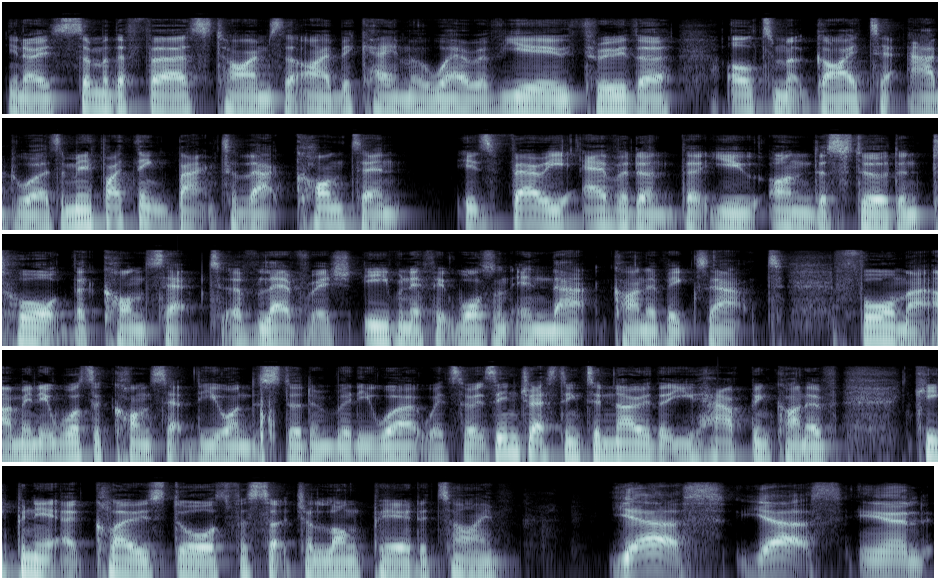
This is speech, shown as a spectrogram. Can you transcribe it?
you know, some of the first times that I became aware of you through the Ultimate Guide to AdWords, I mean, if I think back to that content it's very evident that you understood and taught the concept of leverage, even if it wasn't in that kind of exact format. I mean, it was a concept that you understood and really worked with. So it's interesting to know that you have been kind of keeping it at closed doors for such a long period of time. Yes, yes, and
